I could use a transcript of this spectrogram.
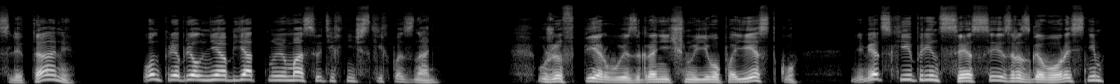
С летами он приобрел необъятную массу технических познаний. Уже в первую заграничную его поездку немецкие принцессы из разговора с ним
